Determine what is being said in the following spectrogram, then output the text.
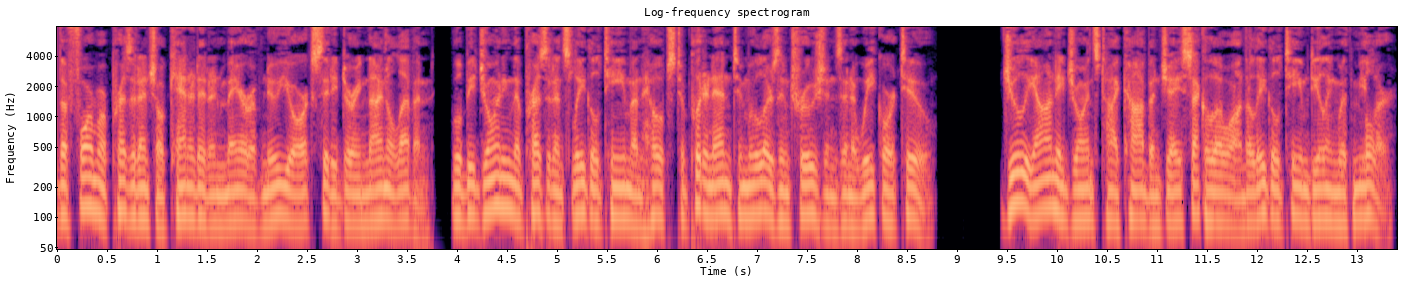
the former presidential candidate and mayor of New York City during 9-11, will be joining the president's legal team and hopes to put an end to Mueller's intrusions in a week or two. Giuliani joins Ty Cobb and Jay Sekulow on the legal team dealing with Mueller.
